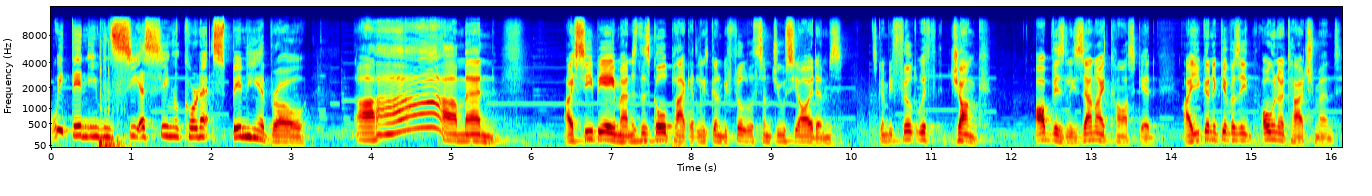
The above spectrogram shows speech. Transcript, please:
We didn't even see a single coronet spin here, bro. Ah, man. ICBA, man. Is this gold pack at least going to be filled with some juicy items? It's going to be filled with junk. Obviously, Zenyte casket. Are you going to give us an owner attachment?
